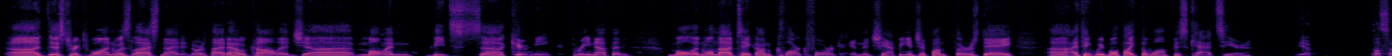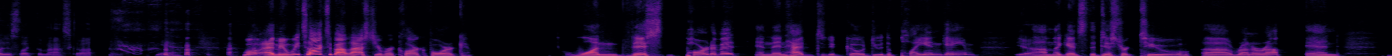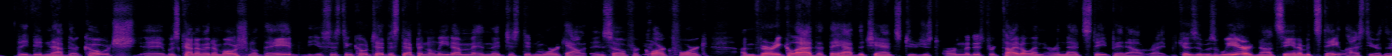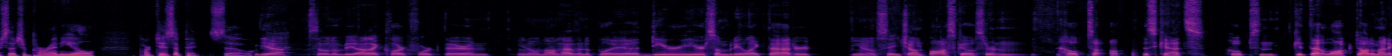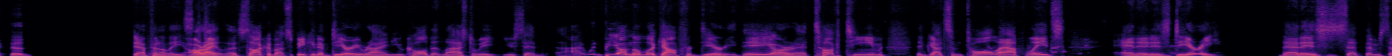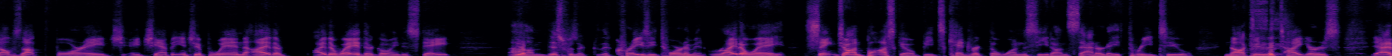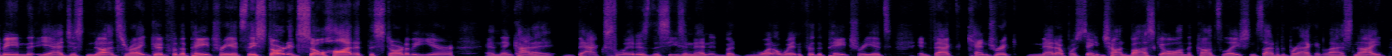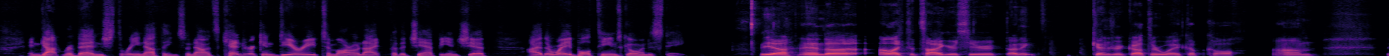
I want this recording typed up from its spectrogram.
Uh, District one was last night at North Idaho College. Uh, Mullan beats uh, Kootenai three nothing. Mullan will now take on Clark Fork in the championship on Thursday. Uh, I think we both like the Wampus Cats here. Yep. Plus, I just like the mascot. yeah. Well, I mean, we talked about last year where Clark Fork won this part of it and then had to go do the play-in game yeah. um, against the District Two uh, runner-up, and they didn't have their coach. It was kind of an emotional day. The assistant coach had to step in and lead them, and it just didn't work out. And so for Clark Fork, I'm very glad that they have the chance to just earn the district title and earn that state bid outright because it was weird not seeing them at state last year. They're such a perennial participant. So yeah, so it'll be I like Clark Fork there, and you know not having to play a Deary or somebody like that, or you know St. John Bosco certainly helps out this cat's hopes and get that locked automatic bid. Definitely. All right, let's talk about speaking of Deary, Ryan. You called it last week. You said I would be on the lookout for Deary. They are a tough team. They've got some tall athletes, and it is Deary that has set themselves up for a, a championship win. Either either way, they're going to state. Yep. Um, this was a, a crazy tournament right away. St. John Bosco beats Kendrick, the one seed, on Saturday, 3 2 knocking the Tigers. I mean, yeah, just nuts, right? Good for the Patriots. They started so hot at the start of the year and then kind of backslid as the season ended. But what a win for the Patriots. In fact, Kendrick met up with St. John Bosco on the consolation side of the bracket last night and got revenge 3 nothing. So now it's Kendrick and Deary tomorrow night for the championship. Either way, both teams going to state. Yeah, and uh, I like the Tigers here. I think Kendrick got their wake up call. Um,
